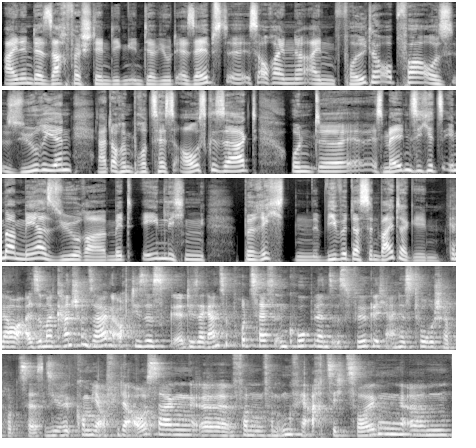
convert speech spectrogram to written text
einen der Sachverständigen interviewt. Er selbst äh, ist auch ein, ein Folteropfer aus Syrien. Er hat auch im Prozess ausgesagt und äh, es melden sich jetzt immer mehr Syrer mit ähnlichen berichten. Wie wird das denn weitergehen? Genau, also man kann schon sagen, auch dieses, äh, dieser ganze Prozess in Koblenz ist wirklich ein historischer Prozess. Sie kommen ja auch viele Aussagen äh, von, von ungefähr 80 Zeugen, ähm,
